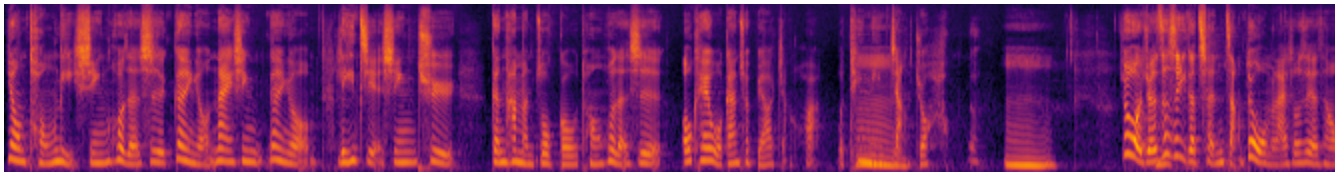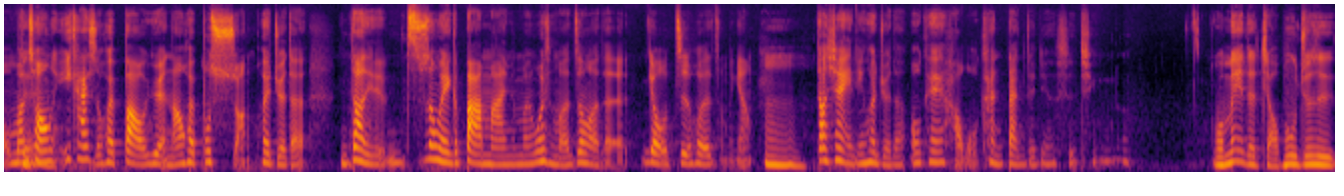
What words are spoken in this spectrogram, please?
用同理心，或者是更有耐心、更有理解心去跟他们做沟通，或者是 OK，我干脆不要讲话，我听你讲就好了。嗯，就我觉得这是一个成长，对我们来说是一个成长。我们从一开始会抱怨，然后会不爽，会觉得你到底身为一个爸妈，你们为什么这么的幼稚或者怎么样？嗯，到现在已经会觉得 OK，好，我看淡这件事情了。我妹的脚步就是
